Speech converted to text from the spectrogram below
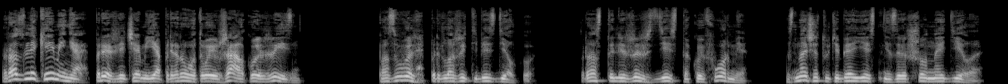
Развлеки меня, прежде чем я прерву твою жалкую жизнь. Позволь предложить тебе сделку. Раз ты лежишь здесь в такой форме, значит, у тебя есть незавершенное дело.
